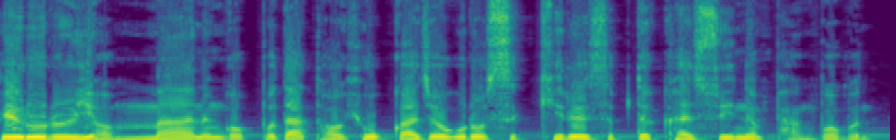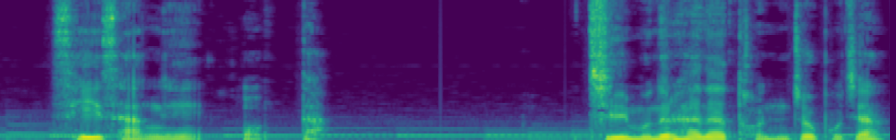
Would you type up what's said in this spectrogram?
회로를 연마하는 것보다 더 효과적으로 skill을 습득할 수 있는 방법은 세상에 없다. 질문을 하나 던져보자.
